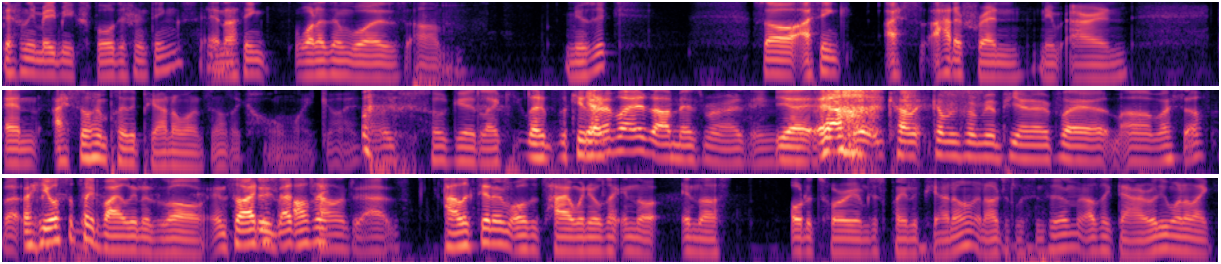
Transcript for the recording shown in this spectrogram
definitely made me explore different things, and Mhm. I think one of them was um, music. So I think I, I had a friend named Aaron. And I saw him play the piano once, and I was like, "Oh my god, that looks so good!" Like, like Piano like, players are mesmerizing. Yeah. Uh, coming coming from a piano player uh, myself, but like he also played violin as well. And so I dude, just, I that's was like, as. I looked at him all the time when he was like in the in the auditorium just playing the piano, and I would just listen to him. And I was like, damn, I really want to like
